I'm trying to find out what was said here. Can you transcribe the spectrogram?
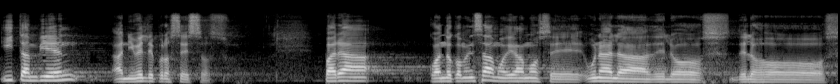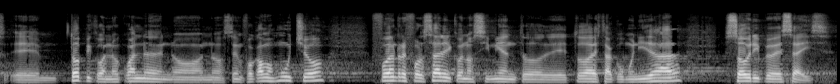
y también a nivel de procesos. Para cuando comenzamos, digamos, eh, uno de, los, de los eh, tópicos en los cuales nos enfocamos mucho fue en reforzar el conocimiento de toda esta comunidad sobre IPv6.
